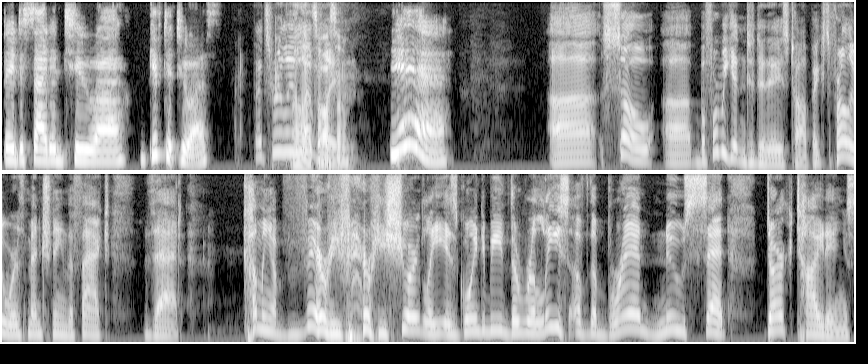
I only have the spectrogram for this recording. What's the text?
they decided to uh, gift it to us. That's really oh, lovely. that's awesome. Yeah. Uh, so, uh, before we get into today's topic, it's probably worth mentioning the fact that coming up very, very shortly is going to be the release of the brand new set, Dark Tidings.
